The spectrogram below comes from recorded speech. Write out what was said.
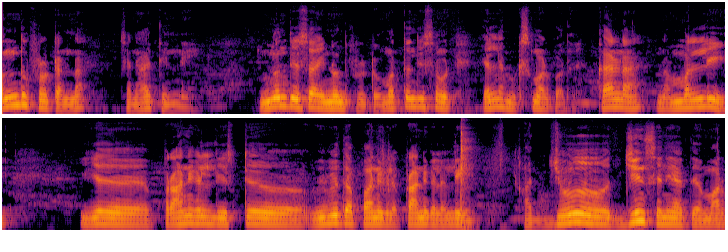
ಒಂದು ಫ್ರೂಟನ್ನು ಚೆನ್ನಾಗಿ ತಿನ್ನಿ. ಇನ್ನೊಂದು ದಿವಸ ಇನ್ನೊಂದು ಫ್ರೂಟು, ಮತ್ತೊಂದು ದಿವಸ ಎಲ್ಲ ಮಿಕ್ಸ್ ಮಾಡ್ಬೋದು. ಕಾರಣ ನಮ್ಮಲ್ಲಿ ಪ್ರಾಣಿಗಳಲ್ಲಿ ಎಷ್ಟು ವಿವಿಧ ಪ್ರಾಣಿಗಳ ಪ್ರಾಣಿಗಳಲ್ಲಿ ಆ ಜೂ, ಜೀನ್ಸ್ ಏನಿರುತ್ತೆ ಮಾರ್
